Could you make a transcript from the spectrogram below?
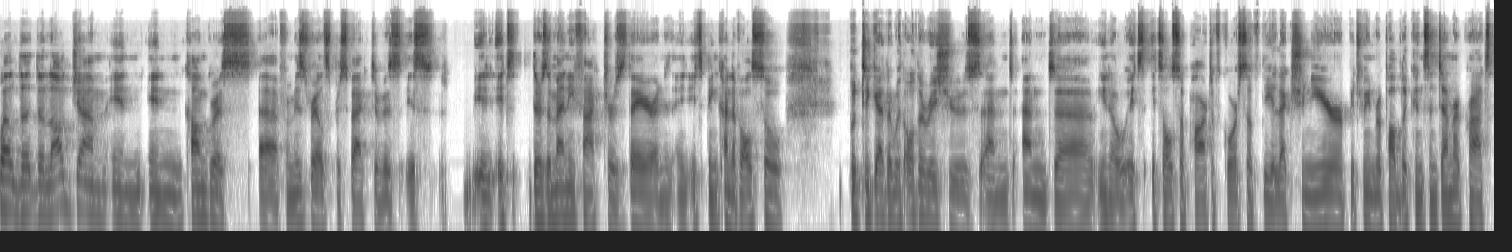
Well, the, the logjam in in Congress uh, from Israel's perspective is is it, it's there's a many factors there, and it's been kind of also put together with other issues, and and uh, you know it's it's also part, of course, of the election year between Republicans and Democrats.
